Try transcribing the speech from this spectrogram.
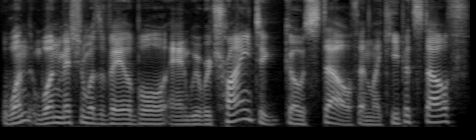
one one mission was available, and we were trying to go stealth and like keep it stealth,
